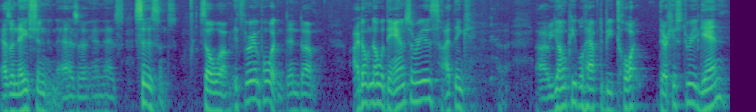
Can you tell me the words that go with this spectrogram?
as a nation as, a, and as citizens. So uh, it's very important. And uh, I don't know what the answer is. I think uh, uh young people have to be taught their history again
